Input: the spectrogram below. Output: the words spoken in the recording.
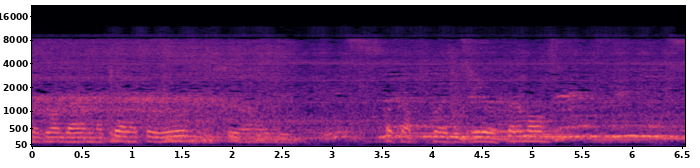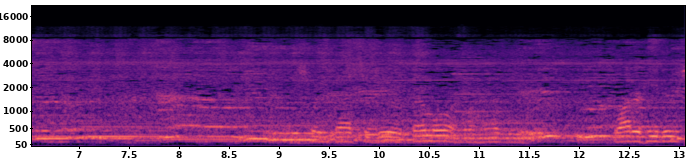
You're going down the mechanical room, see all the hookups for the geothermal. Past the geothermal and we'll have the water heaters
